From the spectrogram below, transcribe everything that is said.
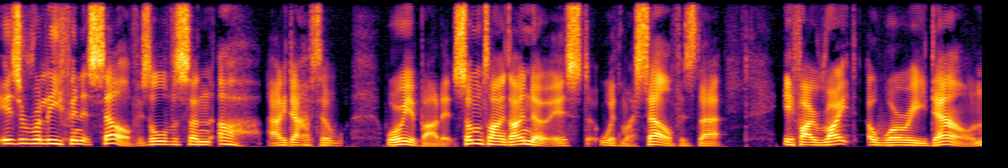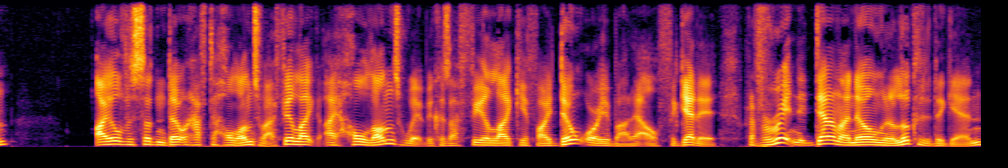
is a relief in itself. It's all of a sudden, oh, I don't have to worry about it. Sometimes I noticed with myself is that if I write a worry down, I all of a sudden don't have to hold on to it. I feel like I hold on to it because I feel like if I don't worry about it, I'll forget it. But if I've written it down, I know I'm going to look at it again.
